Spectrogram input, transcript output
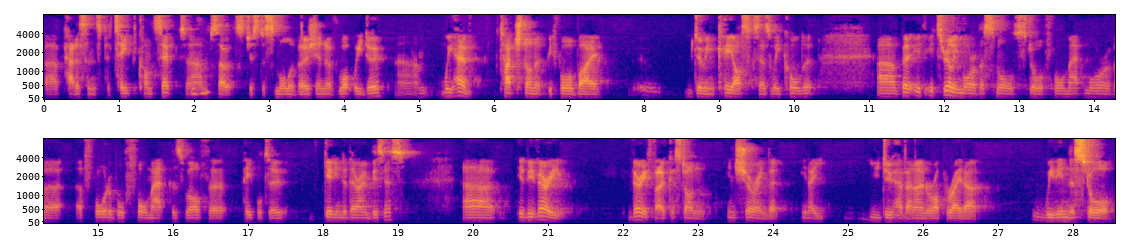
a Pattison's Petite concept. Um, mm-hmm. So it's just a smaller version of what we do. Um, we have touched on it before by doing kiosks, as we called it. Uh, but it, it's really more of a small store format, more of a affordable format as well for people to get into their own business. Uh, it'd be very, very focused on ensuring that you know you do have an owner operator within the store,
